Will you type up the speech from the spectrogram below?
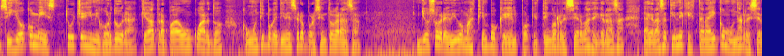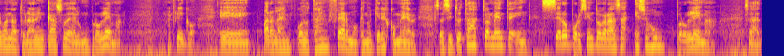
Si yo con mis tuches y mi gordura quedo atrapado en un cuarto con un tipo que tiene 0% grasa, yo sobrevivo más tiempo que él porque tengo reservas de grasa. La grasa tiene que estar ahí como una reserva natural en caso de algún problema. ¿Me explico? Eh, para las, cuando estás enfermo, que no quieres comer. O sea, si tú estás actualmente en 0% grasa, eso es un problema. O sea,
